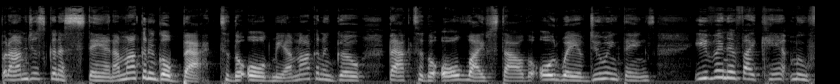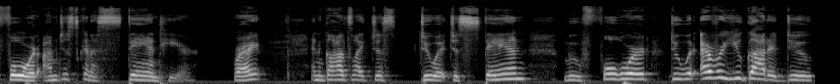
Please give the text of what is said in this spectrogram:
But I'm just going to stand. I'm not going to go back to the old me. I'm not going to go back to the old lifestyle, the old way of doing things. Even if I can't move forward, I'm just going to stand here right? And God's like, just do it. Just stand, move forward, do whatever you got to do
